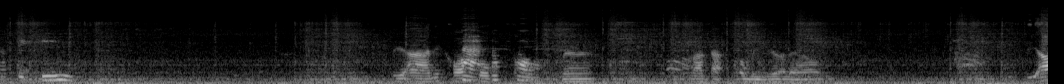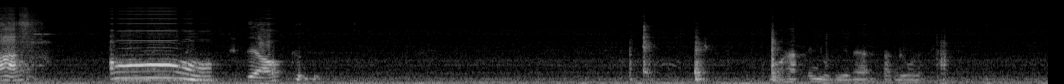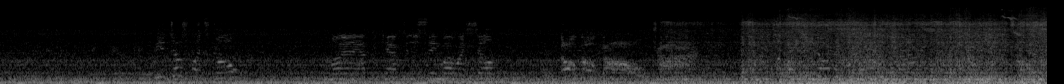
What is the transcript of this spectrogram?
สติกกี้ CR นี่คอสตาโกก็สองนะรากะต้องมีเยอะแล้ว CR โอ้เดียวหมอฮักยังอยู่ดีนะฮะตักดูนะ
